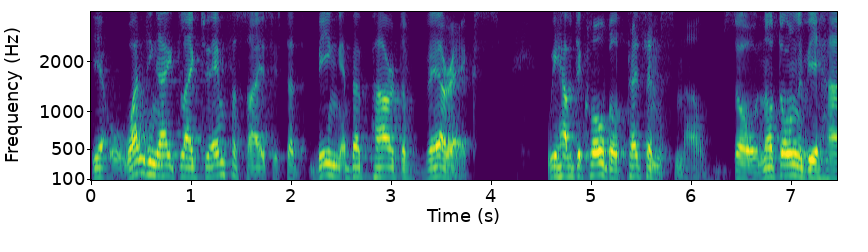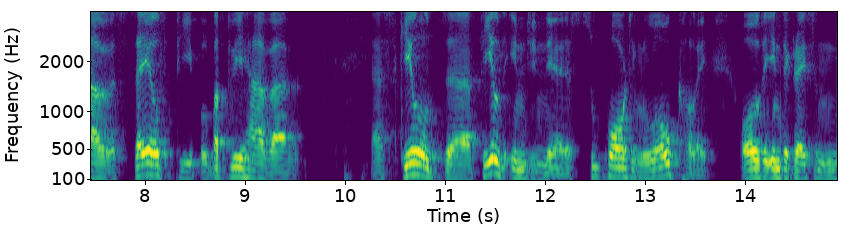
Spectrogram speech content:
Yeah, one thing I'd like to emphasize is that being a part of Varex, we have the global presence now. So not only we have salespeople, but we have a, a skilled uh, field engineers supporting locally all the integration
